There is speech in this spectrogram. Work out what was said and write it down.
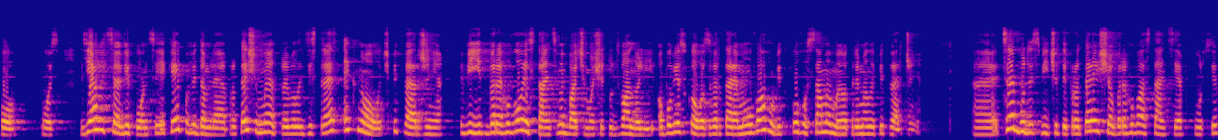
о, ось, з'явиться віконце, яке повідомляє про те, що ми отримали Distress Acknowledge, підтвердження від берегової станції. Ми бачимо, що тут два нулі. Обов'язково звертаємо увагу, від кого саме ми отримали підтвердження. Е, Це буде свідчити про те, що берегова станція в курсі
